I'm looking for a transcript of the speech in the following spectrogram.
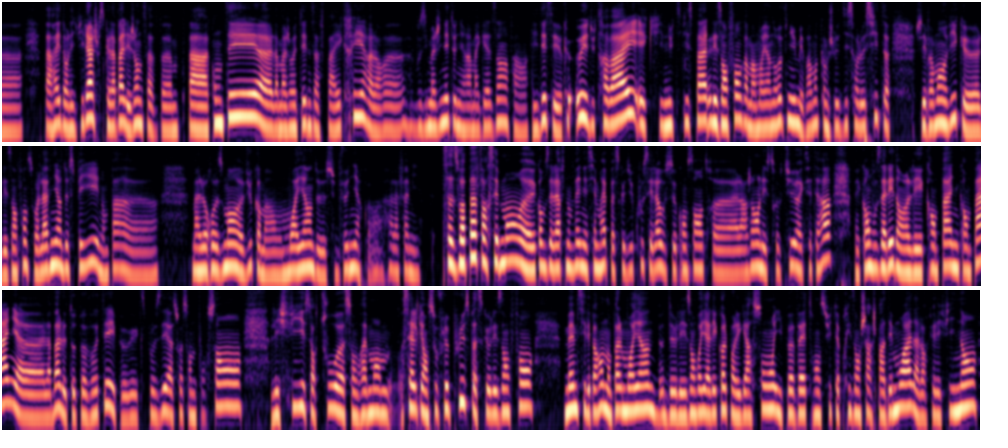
pareil dans les villages, parce que là-bas, les gens ne savent pas compter, la majorité ne savent pas. Alors, euh, vous imaginez tenir un magasin. Enfin, l'idée, c'est que eux aient du travail et qu'ils n'utilisent pas les enfants comme un moyen de revenu. Mais vraiment, comme je le dis sur le site, j'ai vraiment envie que les enfants soient l'avenir de ce pays et non pas, euh, malheureusement, vus comme un moyen de subvenir à la famille. Ça se voit pas forcément euh, quand vous allez à Phnom Penh et Siem parce que du coup c'est là où se concentre euh, l'argent, les structures, etc. Mais quand vous allez dans les campagnes, campagnes, euh, là-bas le taux de pauvreté il peut exploser à 60%. Les filles surtout sont vraiment celles qui en souffrent le plus parce que les enfants même si les parents n'ont pas le moyen de les envoyer à l'école pour les garçons, ils peuvent être ensuite pris en charge par des moines, alors que les filles, non.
